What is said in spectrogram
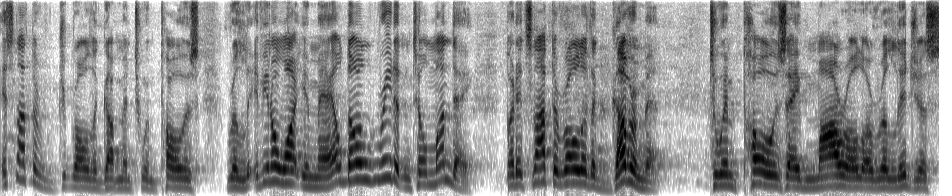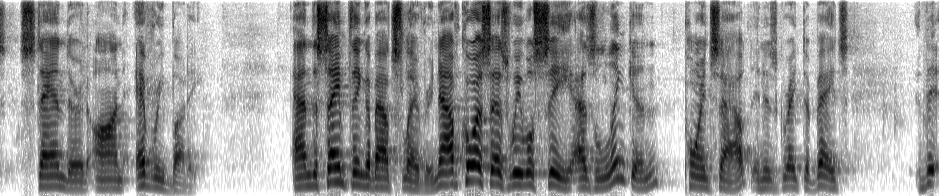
It's not the role of the government to impose, if you don't want your mail, don't read it until Monday. But it's not the role of the government to impose a moral or religious standard on everybody. And the same thing about slavery. Now, of course, as we will see, as Lincoln points out in his great debates, the,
